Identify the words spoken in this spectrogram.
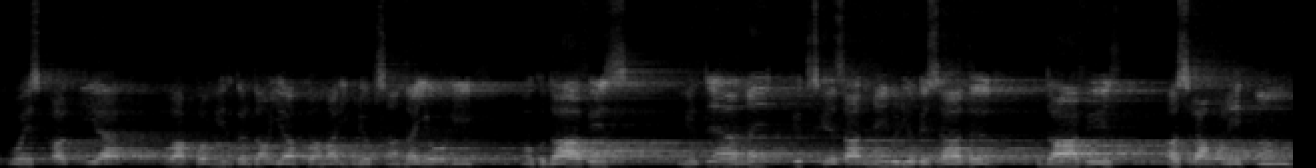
वॉइस कॉल किया तो आपको उम्मीद करता हूँ ये आपको हमारी वीडियो पसंद आई होगी। तो खुदा हाफिज़, मिलते हैं नए टिप्स के साथ, नई वीडियो के साथ। खुदा हाफिज़ अस्सलाम वालेकुम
